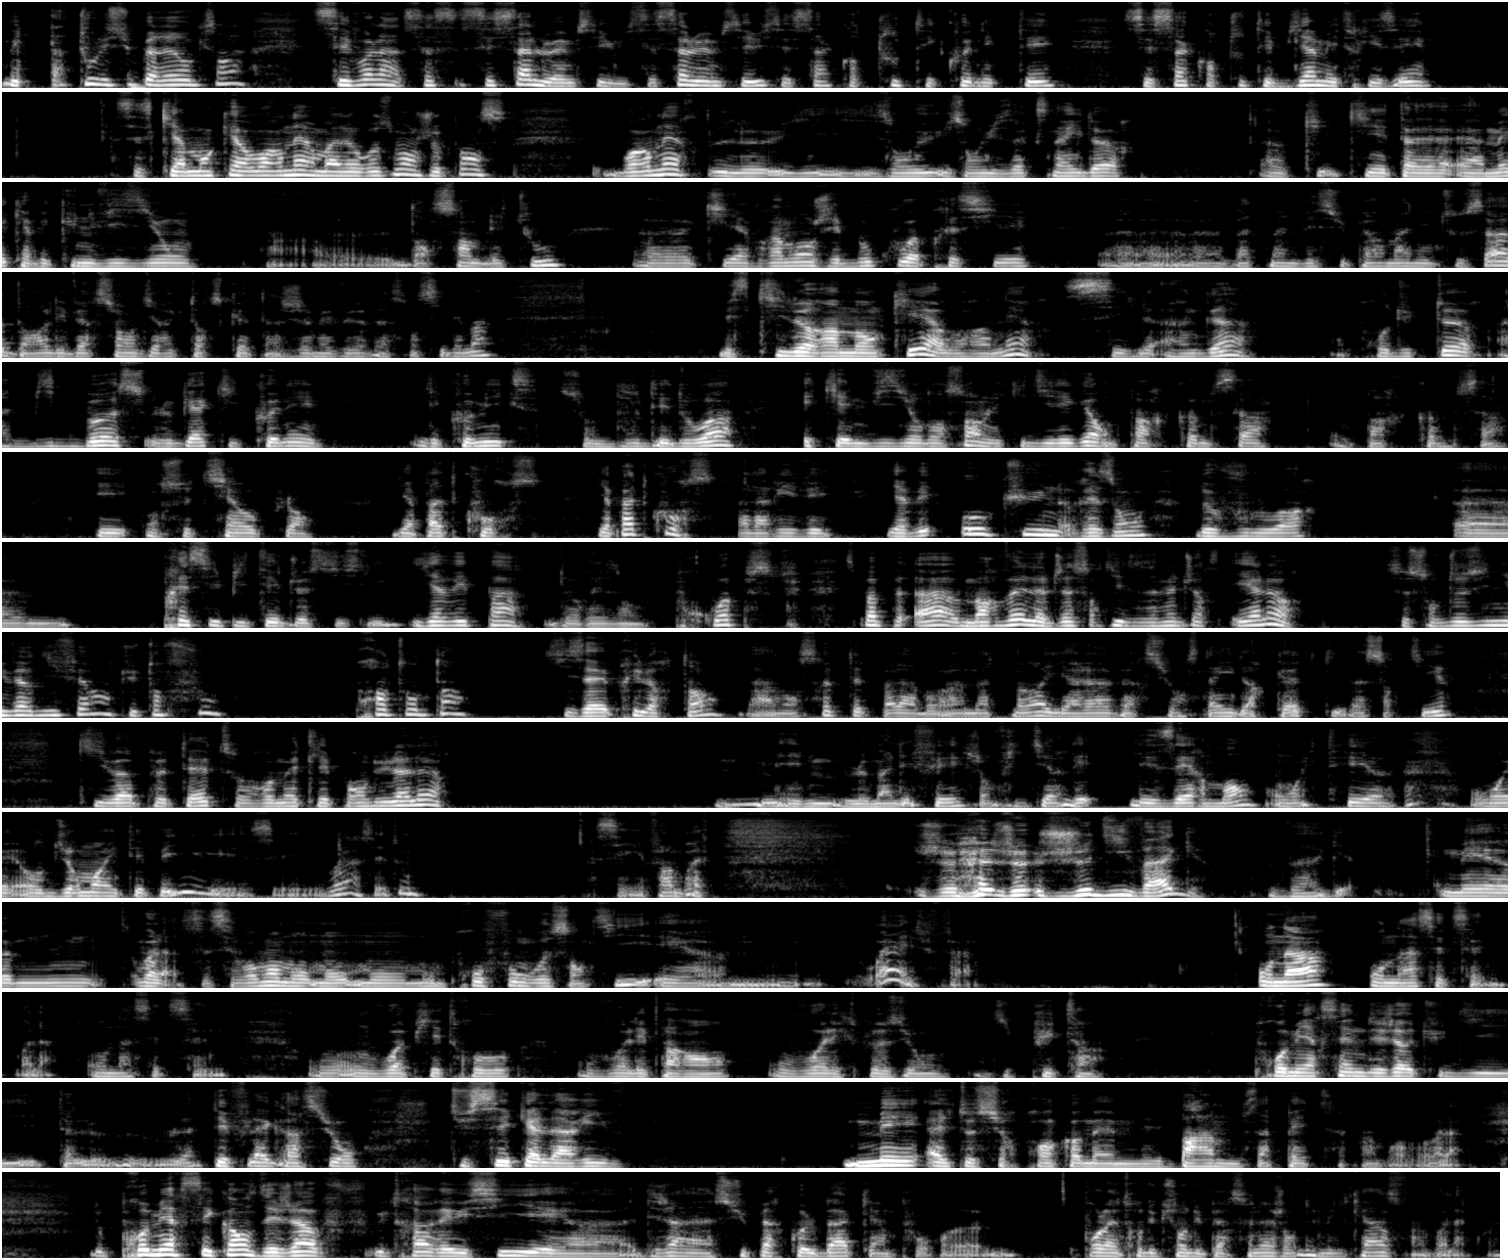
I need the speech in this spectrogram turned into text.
mais t'as tous les super-héros qui sont là. C'est voilà, c'est ça le MCU. C'est ça le MCU, c'est ça quand tout est connecté, c'est ça quand tout est bien maîtrisé. C'est ce qui a manqué à Warner malheureusement, je pense. Warner, ils, ont eu, ils ont eu Zack Snyder, euh, qui, est un, mec avec une vision euh, d'ensemble et tout, euh, qui a vraiment, j'ai beaucoup apprécié Batman v Superman et tout ça, dans les versions en Director's Cut, hein, j'ai jamais vu la version cinéma. Mais ce qui leur a manqué à Warner, c'est un gars un producteur, un big boss, le gars qui connaît les comics sur le bout des doigts et qui a une vision d'ensemble et qui dit les gars, on part comme ça, on part comme ça et on se tient au plan. Il n'y a pas de course. Il n'y a pas de course à l'arrivée. Il n'y avait aucune raison de vouloir euh, précipiter Justice League. Il n'y avait pas de raison. Pourquoi? C'est pas ah, Marvel a déjà sorti des Avengers. Et alors? Ce sont deux univers différents. Tu t'en fous. Prends ton temps. S'ils avaient pris leur temps, bah, on serait peut-être pas là. Bon, là maintenant, il y a la version Snyder Cut qui va sortir, qui va peut-être remettre les pendules à l'heure. Mais le mal est fait, j'ai envie de dire, les, les errements ont, été, euh, ont, durement été payés. C'est, voilà, c'est tout. C'est, enfin bref, je, je, dis vague, vague, mais euh, voilà, c'est vraiment mon, mon, mon, profond ressenti. Et euh, ouais, enfin, on a, on a cette scène, voilà, on a cette scène. On, voit Pietro, on voit les parents, on voit l'explosion, on dit putain. Première scène déjà où tu dis, t'as la déflagration, tu sais qu'elle arrive, mais elle te surprend quand même, mais bam, ça pète, enfin bon, voilà. première séquence déjà ultra réussie et euh, déjà un super callback hein, pour, euh, pour l'introduction du personnage en 2015, enfin voilà quoi.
